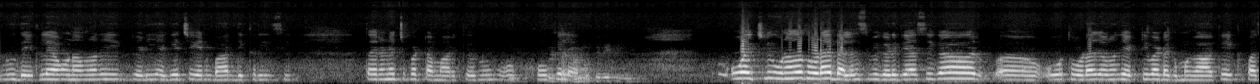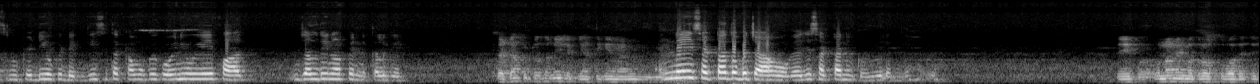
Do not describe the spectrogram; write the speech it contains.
ਨੂੰ ਦੇਖ ਲਿਆ ਹੋਣਾ ਉਹਨਾਂ ਦੀ ਜਿਹੜੀ ਹੈਗੀ ਚੇਨ ਬਾਹਰ ਦਿਖ ਰਹੀ ਸੀ ਤਾਂ ਇਹਨਾਂ ਨੇ ਝਪੱਟਾ ਮਾਰ ਕੇ ਉਹਨੂੰ ਉਹ ਖੋ ਕੇ ਲੈ ਗਏ। ਉਹ ਐਕਚੁਅਲੀ ਉਹਨਾਂ ਦਾ ਥੋੜਾ ਬੈਲੈਂਸ ਵਿਗੜ ਗਿਆ ਸੀਗਾ ਔਰ, ਅਹ, ਉਹ ਥੋੜਾ ਜਿਹਾ ਉਹਨਾਂ ਦੀ ਐਕਟਿਵਾ ਡਗਮਗਾ ਕੇ ਇੱਕ ਪਾਸੇ ਨੂੰ ਟੇਢੀ ਹੋ ਕੇ ਡਿੱਗ ਗਈ ਸੀ ਧੱਕਾ ਮੁੱਕੀ ਕੋਈ ਨਹੀਂ ਹੋਈ ਇਹ ਫਾ ਜਲਦੀ ਨਾਲ ਫਿਰ ਨਿਕਲ ਗਏ। ਸੱਟਾਂ ਸੁੱਟਾਂ ਤਾਂ ਨਹੀਂ ਲੱਗੀਆਂ ਸੀਗੀਆਂ ਮੈਮ? ਨਹੀਂ ਸੱਟਾਂ ਤੋਂ ਬਚਾਅ ਹੋ ਗਿਆ ਜੀ ਸੱਟਾਂ ਨਹੀਂ ਕੋਈ ਵੀ ਲੱਗੀਆਂ ਹੈਗੀਆਂ। ਤੇ ਉਹਨਾਂ ਨੇ ਮਤਲਬ ਉਸ ਤੋਂ ਬਾਅਦ ਚ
